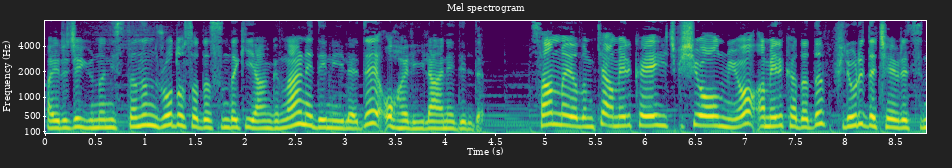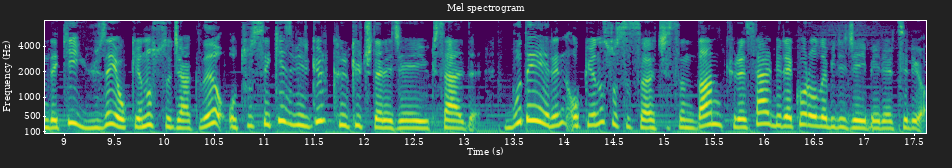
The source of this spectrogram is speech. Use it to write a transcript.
Ayrıca Yunanistan'ın Rodos adasındaki yangınlar nedeniyle de o hal ilan edildi. Sanmayalım ki Amerika'ya hiçbir şey olmuyor. Amerika'da da Florida çevresindeki yüzey okyanus sıcaklığı 38,43 dereceye yükseldi. Bu değerin okyanus ısısı açısından küresel bir rekor olabileceği belirtiliyor.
